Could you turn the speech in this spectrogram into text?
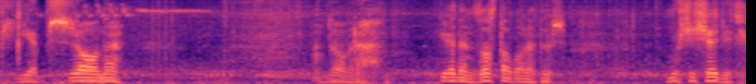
Pieprzone. Dobra. Jeden został, ale też musi siedzieć.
